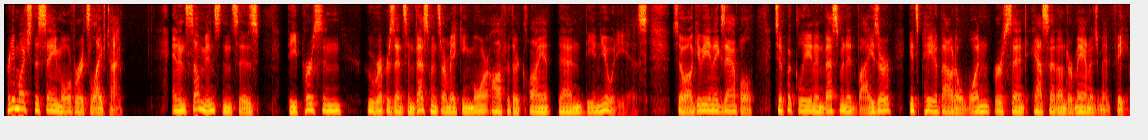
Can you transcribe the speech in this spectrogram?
pretty much the same over its lifetime. And in some instances, the person who represents investments are making more off of their client than the annuity is. So I'll give you an example. Typically, an investment advisor gets paid about a 1% asset under management fee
